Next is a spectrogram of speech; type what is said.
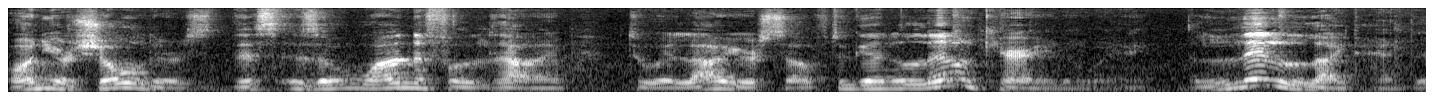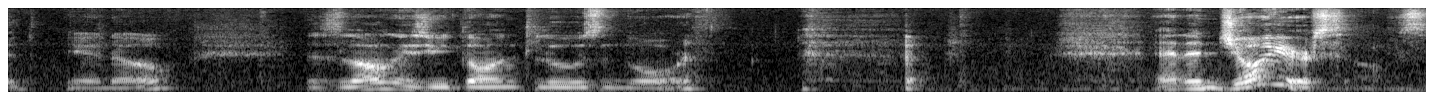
on your shoulders, this is a wonderful time to allow yourself to get a little carried away, a little lightheaded, you know, as long as you don't lose north and enjoy yourselves.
